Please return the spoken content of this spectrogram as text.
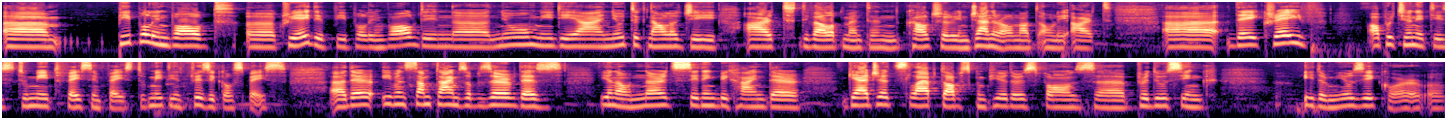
um, people involved, uh, creative people involved in uh, new media and new technology, art development, and culture in general, not only art, uh, they crave opportunities to meet face in face, to meet in physical space. Uh, they're even sometimes observed as, you know, nerds sitting behind their gadgets, laptops, computers, phones, uh, producing either music or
